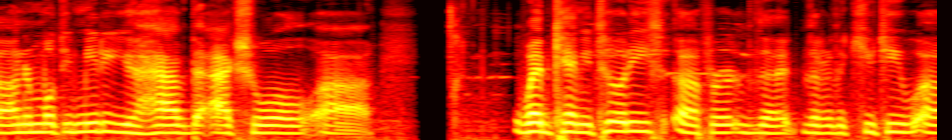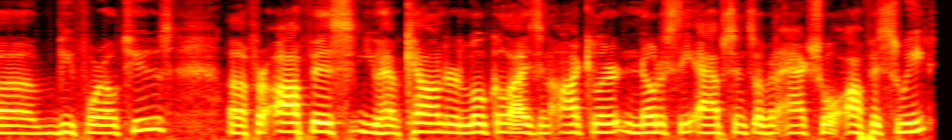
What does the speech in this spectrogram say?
Uh, under multimedia, you have the actual uh, webcam utilities uh, for the that are the Qt uh, V4L2s. for Office, you have Calendar, Localized, and Okular. Notice the absence of an actual Office suite.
